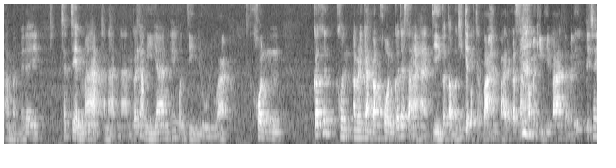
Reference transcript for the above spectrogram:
ธรรมมันไม่ได้ ชัดเจนมากขนาดนั้น ก็จะค่ะมีย่านให้คนจีนอยู่หรือว่า คนก็คือคนอเมริกันบางคนก็จะสั่งอาหารจีนก็ต่อเมื่อขี้เกียจออกจากบ้านไป แล้วก็สั่งเข้ามากินที่บ้านแต่ไม่ได้ไม่ใช่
